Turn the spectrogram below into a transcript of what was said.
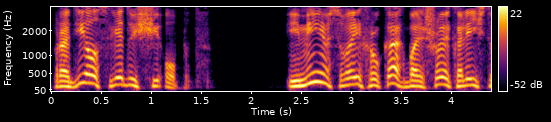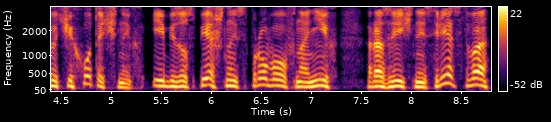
проделал следующий опыт. Имея в своих руках большое количество чехоточных и безуспешно испробовав на них различные средства,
